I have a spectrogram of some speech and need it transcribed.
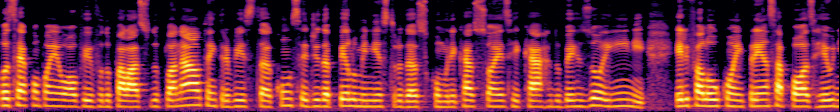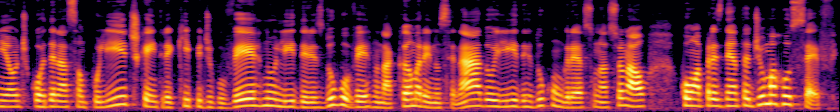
Você acompanhou ao vivo do Palácio do Planalto a entrevista concedida pelo ministro das Comunicações, Ricardo Berzoini. Ele falou com a imprensa após reunião de coordenação política entre equipe de governo, líderes do governo na Câmara e no Senado e líder do Congresso Nacional com a presidenta Dilma Rousseff.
